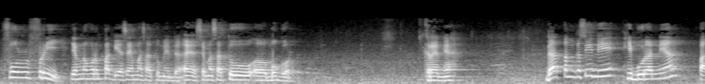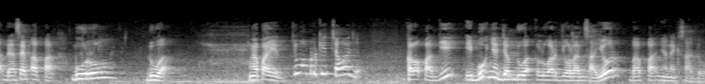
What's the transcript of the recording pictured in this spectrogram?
full free. Yang nomor empat di SMA 1 Medan, eh SMA 1 uh, Bogor. Keren ya. Datang ke sini hiburannya Pak Dasep apa? Burung dua. Ngapain? Cuma berkicau aja. Kalau pagi, ibunya jam 2 keluar jualan sayur, bapaknya naik sado.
